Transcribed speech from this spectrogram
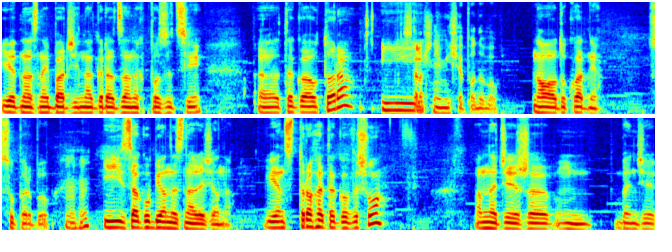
Jedna z najbardziej nagradzanych pozycji e, tego autora. I... Strasznie mi się podobał. No, dokładnie. Super był. Mhm. I Zagubione Znalezione. Więc trochę tego wyszło. Mam nadzieję, że mm, będzie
